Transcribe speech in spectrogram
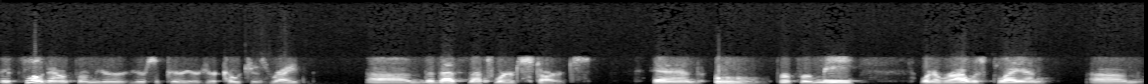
they flow down from your your superiors, your coaches, right? Um, that's that's where it starts. And for for me, whenever I was playing, um,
